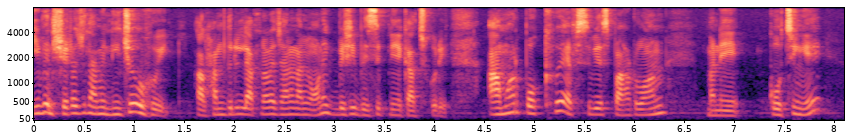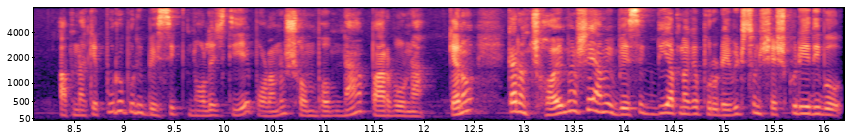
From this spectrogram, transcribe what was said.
ইভেন সেটা যদি আমি নিজেও হই, আলহামদুলিল্লাহ আপনারা জানেন আমি অনেক বেশি বেসিক নিয়ে কাজ করি। আমার পক্ষেও এফসিবিএস পার্ট ওয়ান মানে কোচিংয়ে আপনাকে পুরোপুরি বেসিক নলেজ দিয়ে পড়ানো সম্ভব না, পারব না। কেন? কারণ ছয় মাসে আমি বেসিক দিয়ে আপনাকে পুরো ডেভিডসন শেষ করিয়ে দিব,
